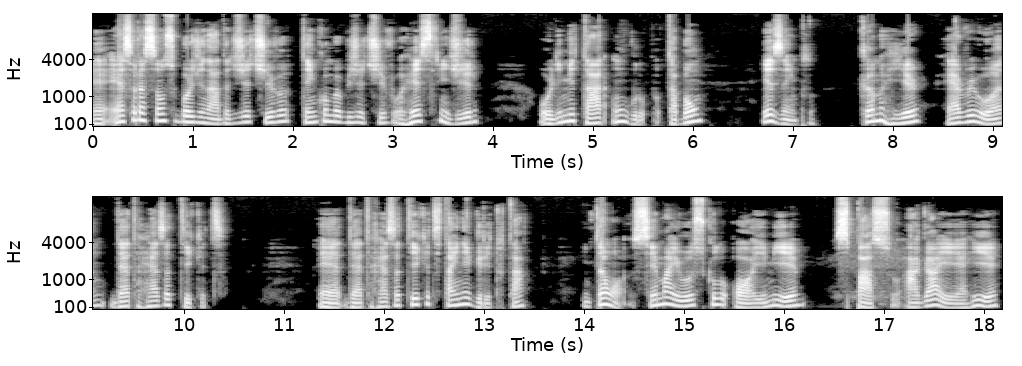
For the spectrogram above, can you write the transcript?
É, essa oração subordinada adjetiva tem como objetivo restringir ou limitar um grupo, tá bom? Exemplo: Come here, everyone that has a ticket é, that has a ticket está em negrito, tá? Então, ó, C maiúsculo O M E espaço H E R E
